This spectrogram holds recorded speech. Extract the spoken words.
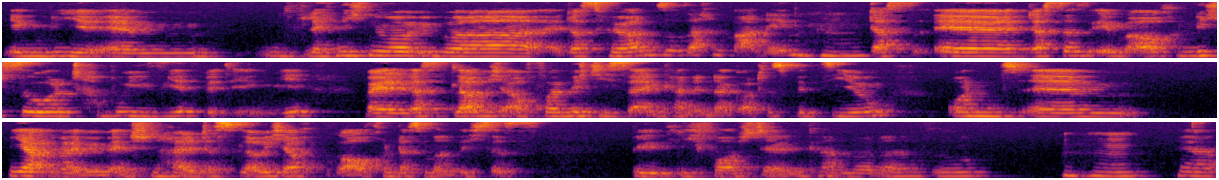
irgendwie ähm, vielleicht nicht nur über das Hören so Sachen wahrnehmen, Mhm. dass, äh, dass das eben auch nicht so tabuisiert wird irgendwie, weil das, glaube ich, auch voll wichtig sein kann in der Gottesbeziehung. Und ähm, ja, weil wir Menschen halt das, glaube ich, auch brauchen, dass man sich das bildlich vorstellen kann oder so. Mhm. Ja.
